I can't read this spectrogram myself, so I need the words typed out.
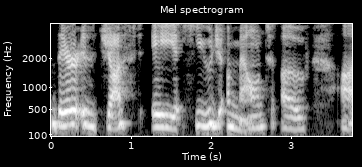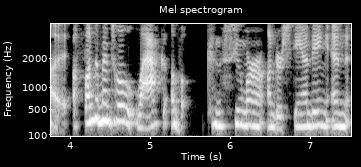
there is just a huge amount of uh, a fundamental lack of consumer understanding. And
